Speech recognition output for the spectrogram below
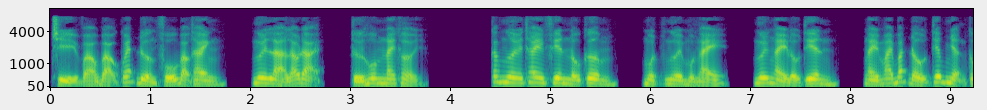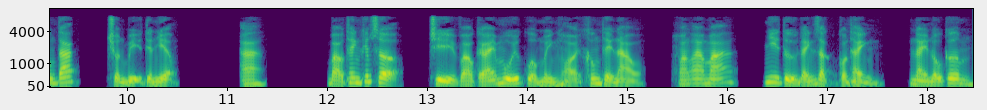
chỉ vào bảo quét đường phố Bảo Thanh, ngươi là lão đại, từ hôm nay khởi. Các ngươi thay phiên nấu cơm, một người một ngày, ngươi ngày đầu tiên, ngày mai bắt đầu tiếp nhận công tác, chuẩn bị tiền nhiệm. A. Bảo Thanh khiếp sợ, chỉ vào cái mũi của mình hỏi không thể nào, Hoàng A Mã, nhi tử đánh giặc còn thành, này nấu cơm.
